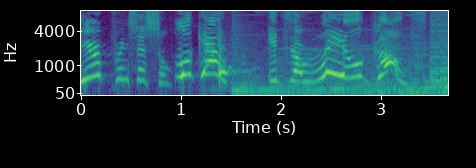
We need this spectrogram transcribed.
Dear Princess Sol- Look out! It's a real ghost!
